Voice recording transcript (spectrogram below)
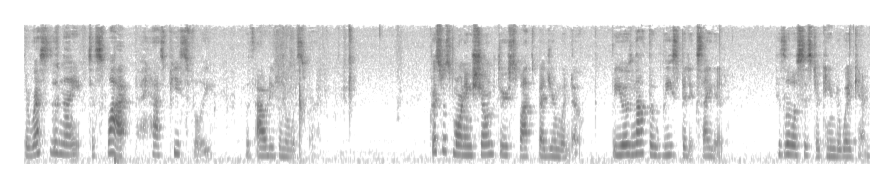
The rest of the night to Splat passed peacefully, without even a whisper. Christmas morning shone through Splat's bedroom window, but he was not the least bit excited. His little sister came to wake him.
